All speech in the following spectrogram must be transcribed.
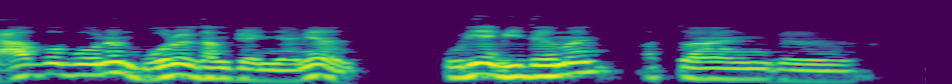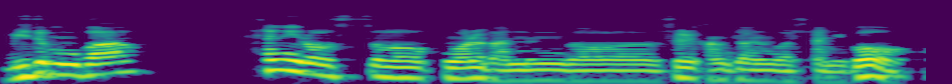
야고보는 뭐를 강조했냐면 우리의 믿음은 어떠한 그 믿음과 행위로서 구원을 받는 것을 강조하는 것이 아니고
